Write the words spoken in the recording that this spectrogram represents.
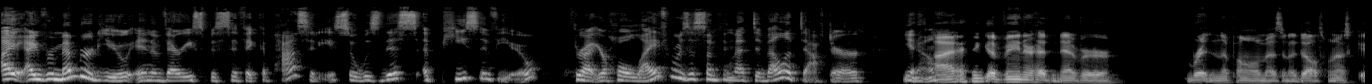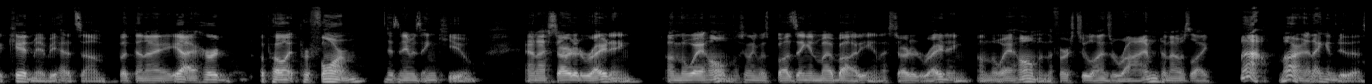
I, I remembered you in a very specific capacity. So was this a piece of you throughout your whole life, or was this something that developed after, you know? I think at Vayner had never written a poem as an adult. When I was a kid, maybe had some, but then I, yeah, I heard a poet perform his name is InQ. And I started writing on the way home. Something was buzzing in my body, and I started writing on the way home. And the first two lines rhymed, and I was like, "Ah, all right, I can do this."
